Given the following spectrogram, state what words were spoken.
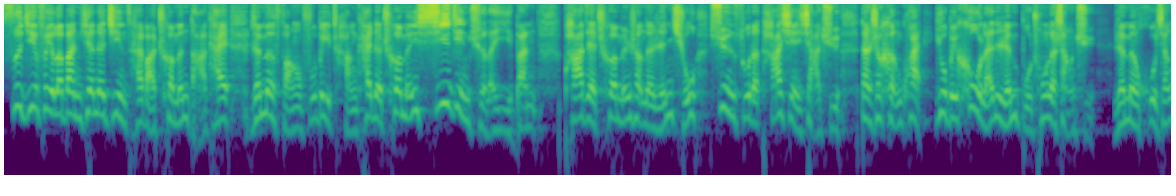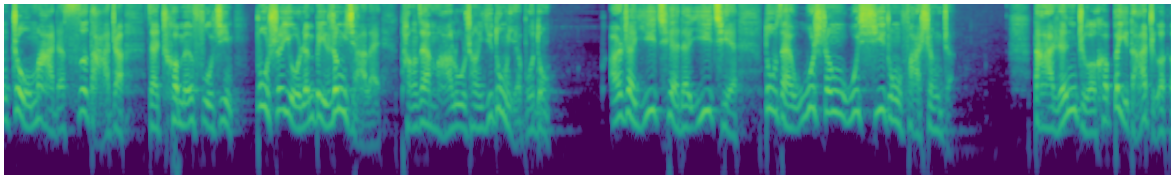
司机费了半天的劲才把车门打开，人们仿佛被敞开的车门吸进去了一般，趴在车门上的人球迅速的塌陷下去，但是很快又被后来的人补充了上去。人们互相咒骂着、厮打着，在车门附近，不时有人被扔下来，躺在马路上一动也不动。而这一切的一切都在无声无息中发生着，打人者和被打者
